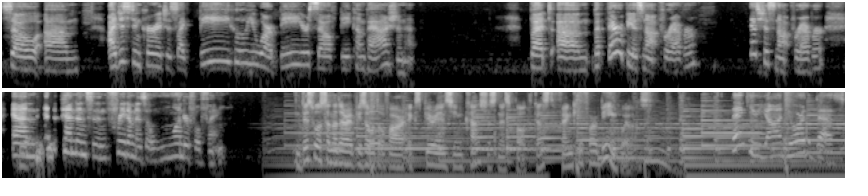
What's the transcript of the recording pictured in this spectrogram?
So um, I just encourage it's like be who you are, be yourself, be compassionate. But um, but therapy is not forever. It's just not forever. And yeah. independence and freedom is a wonderful thing. This was another episode of our Experiencing Consciousness podcast. Thank you for being with us. Thank you, Jan. You're the best.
